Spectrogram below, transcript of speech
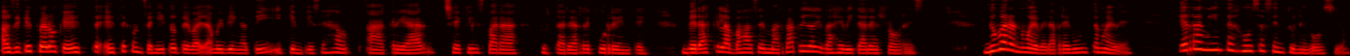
Así que espero que este, este consejito te vaya muy bien a ti y que empieces a, a crear checklists para tus tareas recurrentes. Verás que las vas a hacer más rápido y vas a evitar errores. Número 9, la pregunta 9. ¿Qué herramientas usas en tu negocio?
